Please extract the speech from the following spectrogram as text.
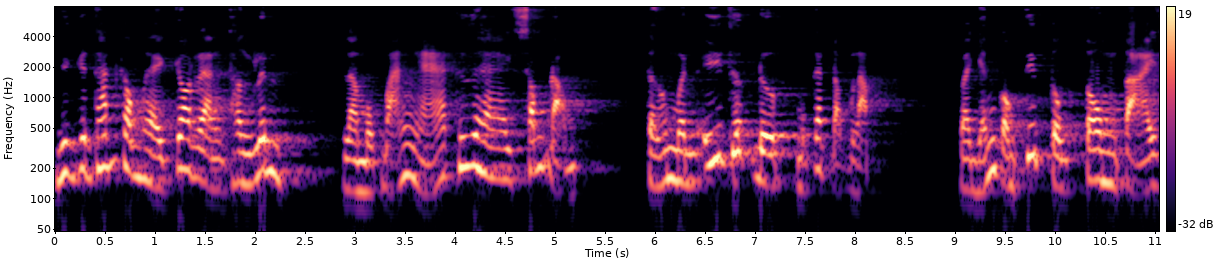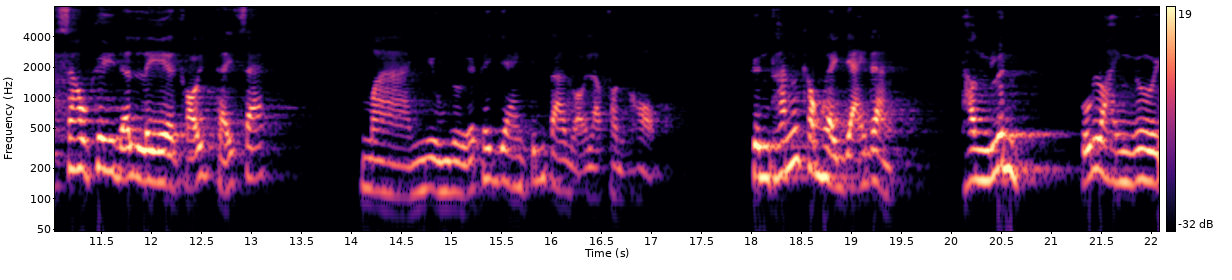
Nhưng kinh thánh không hề cho rằng thần linh là một bản ngã thứ hai sống động, tự mình ý thức được một cách độc lập và vẫn còn tiếp tục tồn tại sau khi đã lìa khỏi thể xác mà nhiều người ở thế gian chúng ta gọi là phần hồn. Kinh Thánh không hề dạy rằng thần linh của loài người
